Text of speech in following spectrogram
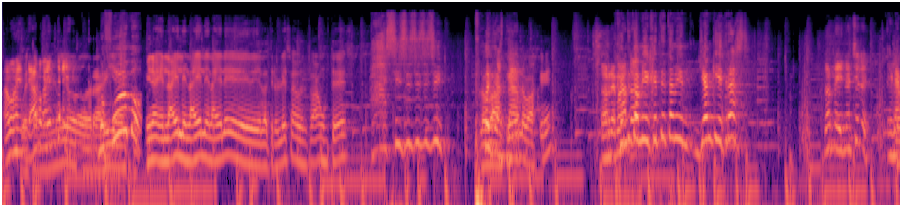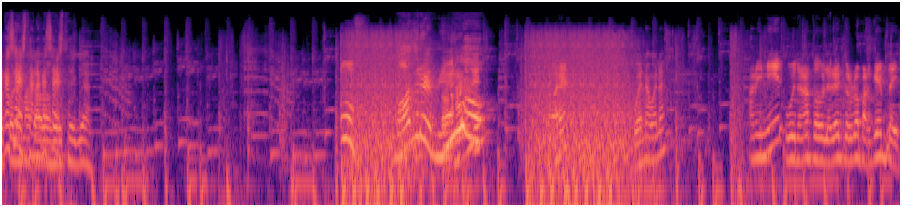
Vamos, gente, Pues vamos, gente. rarilla fuimos! Mira, en la L, en la L, en la L de la tirolesa donde estaban ustedes. Ah, sí, sí, sí, sí, sí. Lo Pues bajé, está. lo bajé. Lo Gente remato. también, gente también. Yankee detrás. ¿Dónde? En la Loco, casa lo he esta, en la casa esta. Ya. Uf. ¡Madre mía! Lo bajé. Buena, buena. A mi mil. Uy, Donato, doble vector, bro, para el gameplay.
